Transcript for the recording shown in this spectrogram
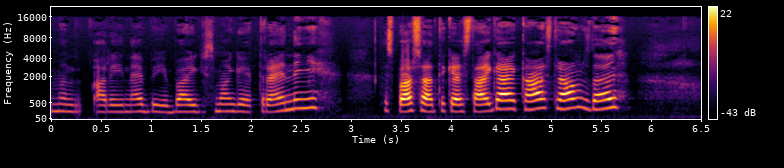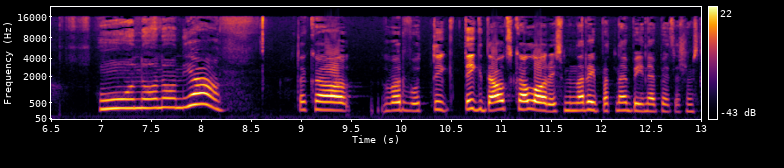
man arī nebija baigi smagie treniņi. Es pārsvarā tikai staigāju kājas traumas dēļ. Un, un, un jā, tā kā varbūt tik, tik daudz kalorijas man arī pat nebija nepieciešams.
